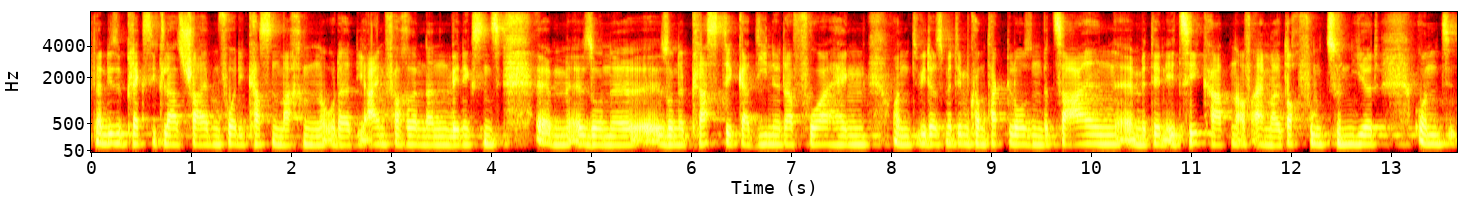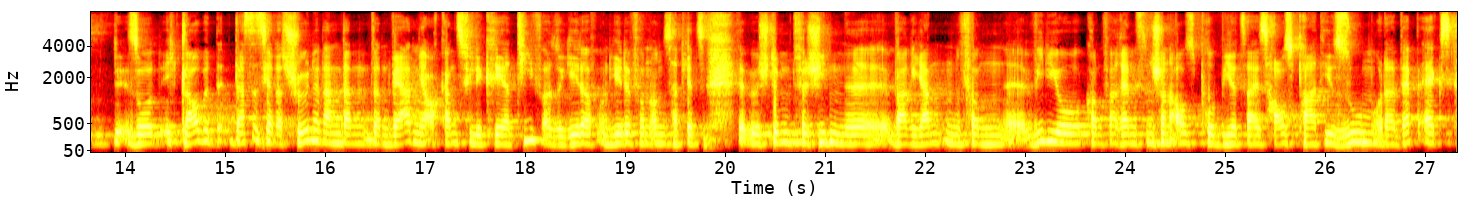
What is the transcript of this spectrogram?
dann diese Plexiglasscheiben vor die Kassen machen oder die einfacheren dann wenigstens ähm, so eine so eine Plastikgardine davor hängen und wie das mit dem kontaktlosen Bezahlen äh, mit den EC-Karten auf einmal doch funktioniert. Und so, ich glaube, das ist ja das Schöne, dann, dann, dann werden ja auch ganz viele kreativ. Also jeder und jede von uns hat jetzt äh, bestimmt verschiedene verschiedene Varianten von äh, Videokonferenzen schon ausprobiert, sei es Hausparty, Zoom oder WebEx.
